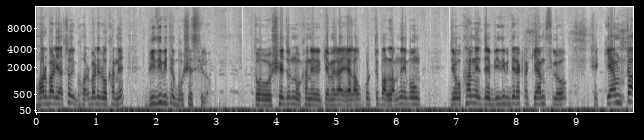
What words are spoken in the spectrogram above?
ঘর বাড়ি আছে ওই ঘর বাড়ির ওখানে বিজিবিতে বসেছিল। তো সেই জন্য ওখানে ক্যামেরা অ্যালাউ করতে পারলাম না এবং যে ওখানে যে বিজিবিদের একটা ক্যাম্প ছিল সেই ক্যাম্পটা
